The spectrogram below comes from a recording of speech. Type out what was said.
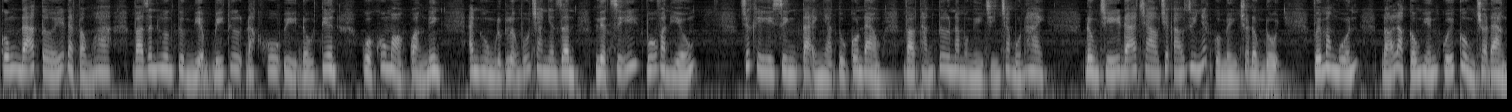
cũng đã tới đặt vòng hoa và dân hương tưởng niệm bí thư đặc khu ủy đầu tiên của khu mỏ Quảng Ninh, anh hùng lực lượng vũ trang nhân dân, liệt sĩ Vũ Văn Hiếu. Trước khi hy sinh tại nhà tù Côn Đảo vào tháng 4 năm 1942, đồng chí đã trao chiếc áo duy nhất của mình cho đồng đội với mong muốn đó là cống hiến cuối cùng cho Đảng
